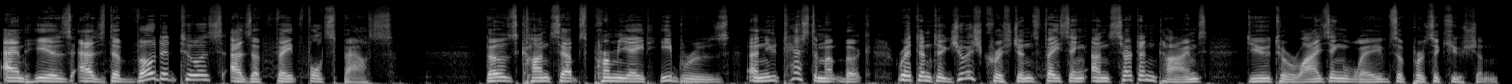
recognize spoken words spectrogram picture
and he is as devoted to us as a faithful spouse. Those concepts permeate Hebrews, a New Testament book written to Jewish Christians facing uncertain times due to rising waves of persecution.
